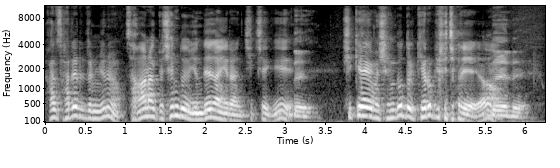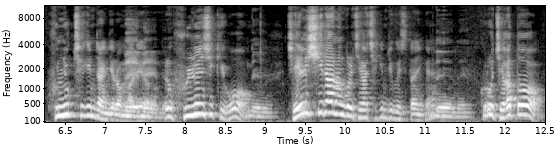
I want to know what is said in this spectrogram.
한 사례를 들면은 상한학교 생도 연대장이라는 직책이 네, 쉽게 얘기하면 생도들 괴롭히는 자리예요. 네, 네, 훈육 책임장기란 네, 말이에요. 네, 네. 훈련시키고 네, 제일 싫어하는 걸 제가 책임지고 있었다니까요. 네, 네, 그리고 제가 또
